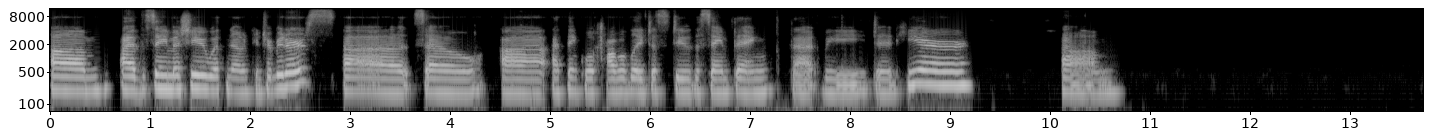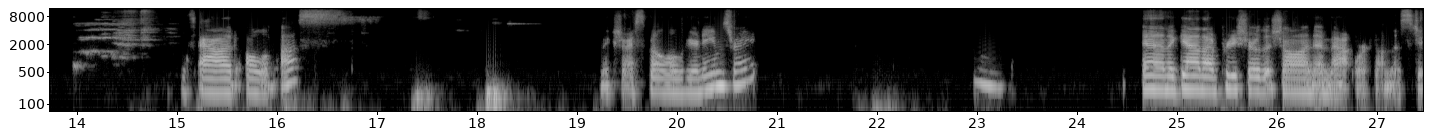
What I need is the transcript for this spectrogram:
Um, I have the same issue with known contributors. Uh, so, uh, I think we'll probably just do the same thing that we did here. Um. Let's add all of us. Make sure I spell all of your names right. And again, I'm pretty sure that Sean and Matt worked on this too.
